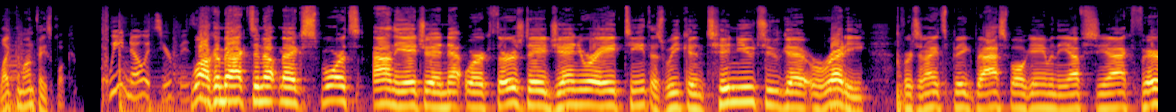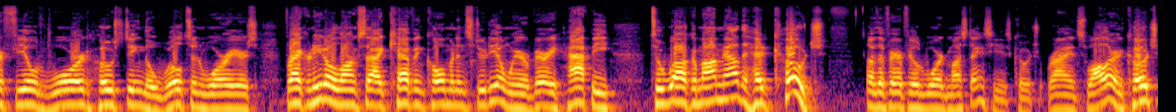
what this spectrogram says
like them on Facebook. We know it's your business. Welcome back to Nutmeg Sports on the HAN Network. Thursday, January 18th, as we continue to get ready for tonight's big basketball game in the FCIAC. Fairfield Warde hosting the Wilton Warriors. Frank Granito alongside Kevin Coleman in studio, and we are very happy to welcome on now the head coach of the Fairfield Warde Mustangs. He is Coach Ryan Swaller. And Coach,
